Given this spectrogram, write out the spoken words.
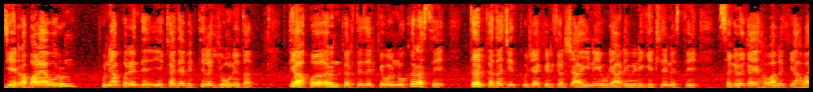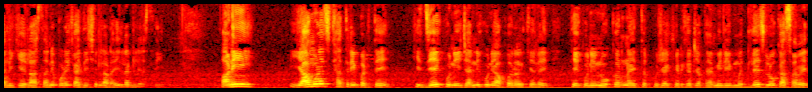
जे रबाळ्यावरून पुण्यापर्यंत एखाद्या व्यक्तीला घेऊन येतात ते अपहरण करते. जर केवळ नोकर असते तर कदाचित पूजा खेडकरच्या आईने एवढे आडेवेडे घेतले नसते. सगळं काही हवालं की हवाली केलं असतं आणि पुढे कायदेशीर लढाई लढली असती. आणि यामुळेच खात्री पडते की जे कोणी ज्यांनी कोणी अपहरण केलंय ते कोणी नोकर नाहीत तर पूजा खेडकरच्या फॅमिलीमधलेच लोक असावेत.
